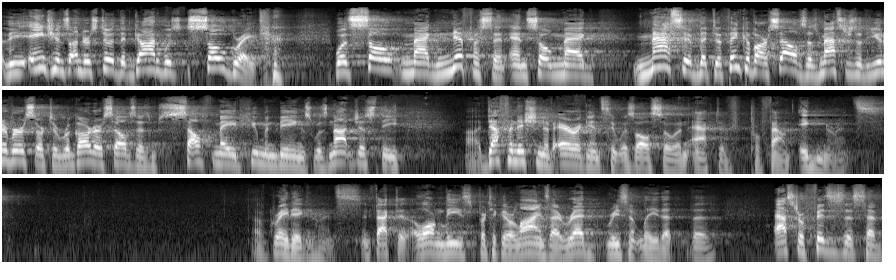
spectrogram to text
The ancients understood that God was so great, was so magnificent, and so mag- massive that to think of ourselves as masters of the universe or to regard ourselves as self made human beings was not just the uh, definition of arrogance, it was also an act of profound ignorance. Of great ignorance. In fact, along these particular lines, I read recently that the astrophysicists have,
